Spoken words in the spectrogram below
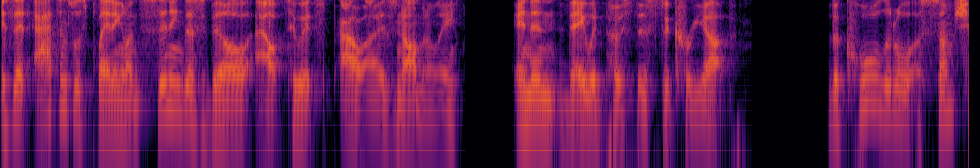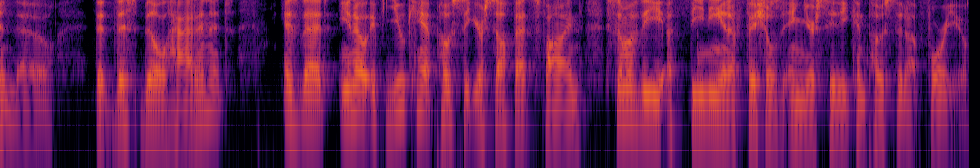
is that Athens was planning on sending this bill out to its allies nominally, and then they would post this decree up. The cool little assumption, though, that this bill had in it is that, you know, if you can't post it yourself, that's fine. Some of the Athenian officials in your city can post it up for you.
